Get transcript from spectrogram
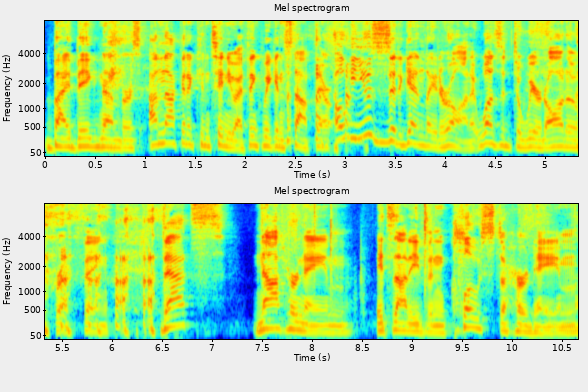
by big numbers. I'm not going to continue. I think we can stop there. oh, he uses it again later on. It wasn't a weird autocorrect thing. That's not her name. It's not even close to her name,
